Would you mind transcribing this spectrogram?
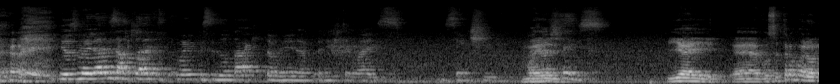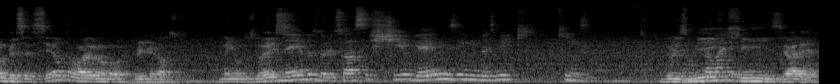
e os melhores atletas também precisam estar aqui também, né? Pra gente ter mais incentivo. Mas, Mas- acho que é isso. E aí, é, você trabalhou no BCC ou trabalhou no Regionals? Nenhum dos dois? Nenhum dos dois, só assisti o Games em 2015. 2015, olha aí.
